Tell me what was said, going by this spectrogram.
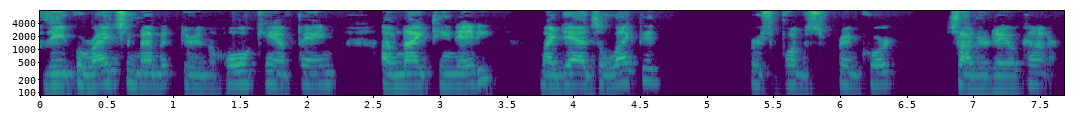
for the Equal Rights Amendment during the whole campaign of 1980. My dad's elected, first appointment to the Supreme Court, Sandra Day O'Connor.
